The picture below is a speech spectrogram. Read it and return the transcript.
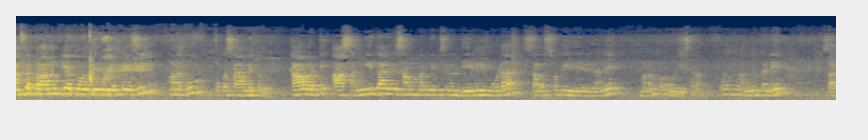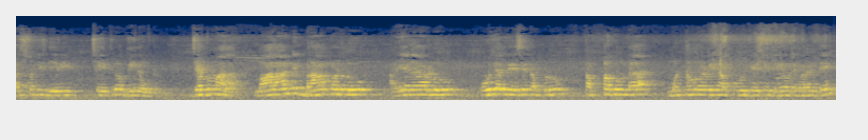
అంత ప్రాముఖ్యత ఉంది అని చెప్పేసి మనకు ఒక సామెత ఉంది. కాబట్టి ఆ సంగీతానికి సంబంధించిన దేవిని కూడా సరస్వతీ దేవిగానే మనం పూజిస్తాం. అందుకనే సరస్వతీ దేవి చేతిలో వీణ ఉంటుంది. జపమాల. మాలాంటి బ్రాహ్మణులు అయ్యగారులు పూజలు చేసేటప్పుడు తప్పకుండా మొట్టమొదటిగా పూజ చేసే దేవుడు ఎవరంటే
